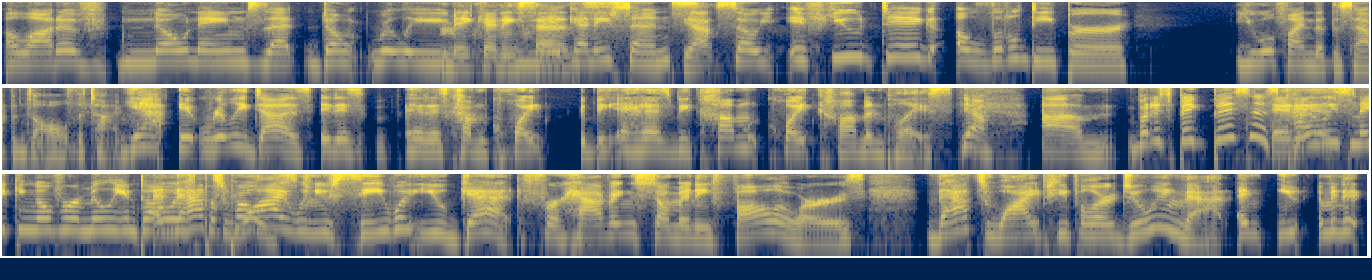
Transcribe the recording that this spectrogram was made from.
a lot of no names that don't really Make any sense. Make any sense. Yep. So if you dig a little deeper, you will find that this happens all the time. Yeah, it really does. It is. It has come quite. It, be, it has become quite commonplace. Yeah. Um, But it's big business. It Kylie's is. making over a million dollars. and that's per post. why when you see what you get for having so many followers, that's why people are doing that. And you, I mean, it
